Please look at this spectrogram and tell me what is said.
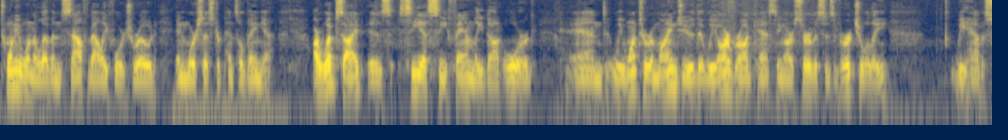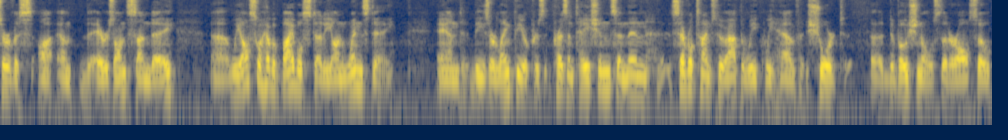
2111 South Valley Forge Road in Worcester, Pennsylvania. Our website is cscfamily.org, and we want to remind you that we are broadcasting our services virtually we have a service on, on that airs on Sunday. Uh, we also have a Bible study on Wednesday. And these are lengthier pres- presentations. And then several times throughout the week, we have short uh, devotionals that are also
